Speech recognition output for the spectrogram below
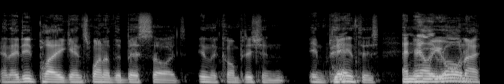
and they did play against one of the best sides in the competition in Panthers. And Nelly we all know,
